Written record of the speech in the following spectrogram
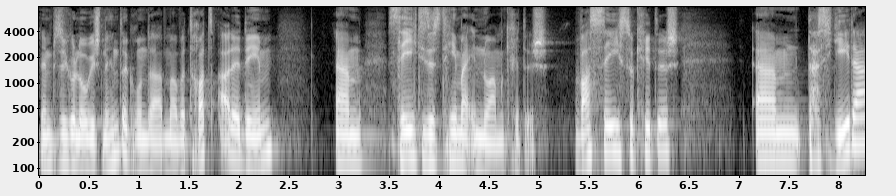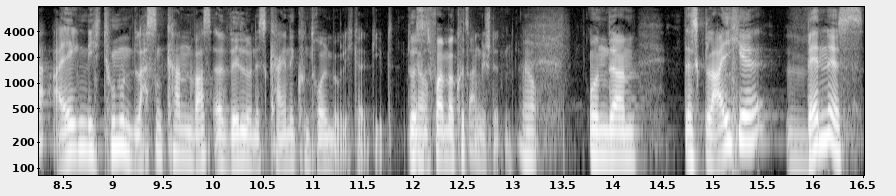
einen psychologischen Hintergrund haben. Aber trotz alledem ähm, sehe ich dieses Thema enorm kritisch. Was sehe ich so kritisch? Ähm, dass jeder eigentlich tun und lassen kann, was er will und es keine Kontrollmöglichkeit gibt. Du hast Ja. es vorhin mal kurz angeschnitten. Ja. Und ähm, das Gleiche, wenn es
